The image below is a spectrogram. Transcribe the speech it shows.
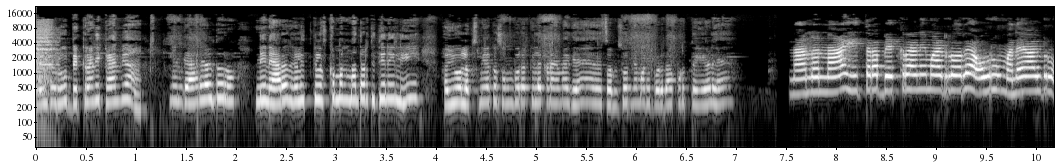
ಹೇಳ್ದರು, ಬೆಕ್ರಾಣಿ ಕಾವ್ಯ ನಿನ್ಗೆ ಯಾರು ಹೇಳಿದ್ರು? ನೀನು ಯಾರು ಹೇಳಿದ್ ಕೇಳಿಸ್ಕೊಂಬಂದು ಮಾತಾಡ್ತಿದ್ದೀನಿ ಇಲ್ಲಿ ಅಯ್ಯೋ, ಲಕ್ಷ್ಮಿ ಅಕ್ಕ ಸುಂಬರಕ್ಕಿಲ್ಲ ಕಣೆ ಮ್ಯಾಗೆ, ಸಂಶೋಧನೆ ಮಾಡಿ ಬಡ್ದಾಕ್ಬಿಡುತ್ತೆ ಹೇಳಿ. ನನ್ನನ್ನ ಈ ತರ ಬೇಕ್ರಾಣಿ ಮಾಡಿರೋರೆ, ಅವರು ಮನೆ ಆಳ್ರು.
